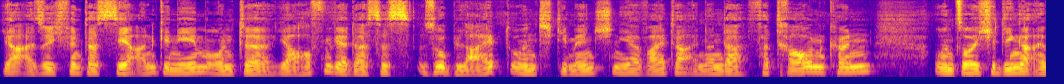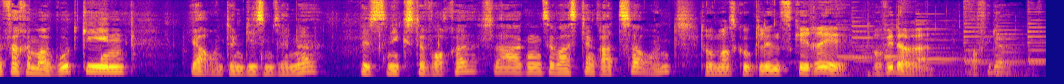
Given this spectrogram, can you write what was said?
Ja, also ich finde das sehr angenehm und äh, ja, hoffen wir, dass es so bleibt und die Menschen hier weiter einander vertrauen können und solche Dinge einfach immer gut gehen. Ja, und in diesem Sinne, bis nächste Woche, sagen Sebastian Ratzer und Thomas Kuklinski-Reh. Auf Wiederhören. Auf Wiederhören.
